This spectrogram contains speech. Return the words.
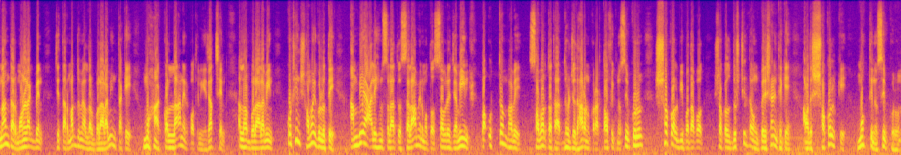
ইমানদার মনে রাখবেন যে তার মাধ্যমে আল্লাহ রব্বুল আলমিন তাকে মহা কল্যাণের পথে নিয়ে যাচ্ছেন। আল্লাহ রব্বুল আলমিন কঠিন সময়গুলোতে আম্বিয়া আলিহিম সাল্লাতামের মতো সবরে জামিল বা উত্তমভাবে সবর তথা ধৈর্য ধারণ করার তৌফিক নসিব করুন। সকল বিপদাপদ, সকল দুশ্চিন্তা এবং পেরেশানি থেকে আমাদের সকলকে মুক্তি নসিব করুন।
